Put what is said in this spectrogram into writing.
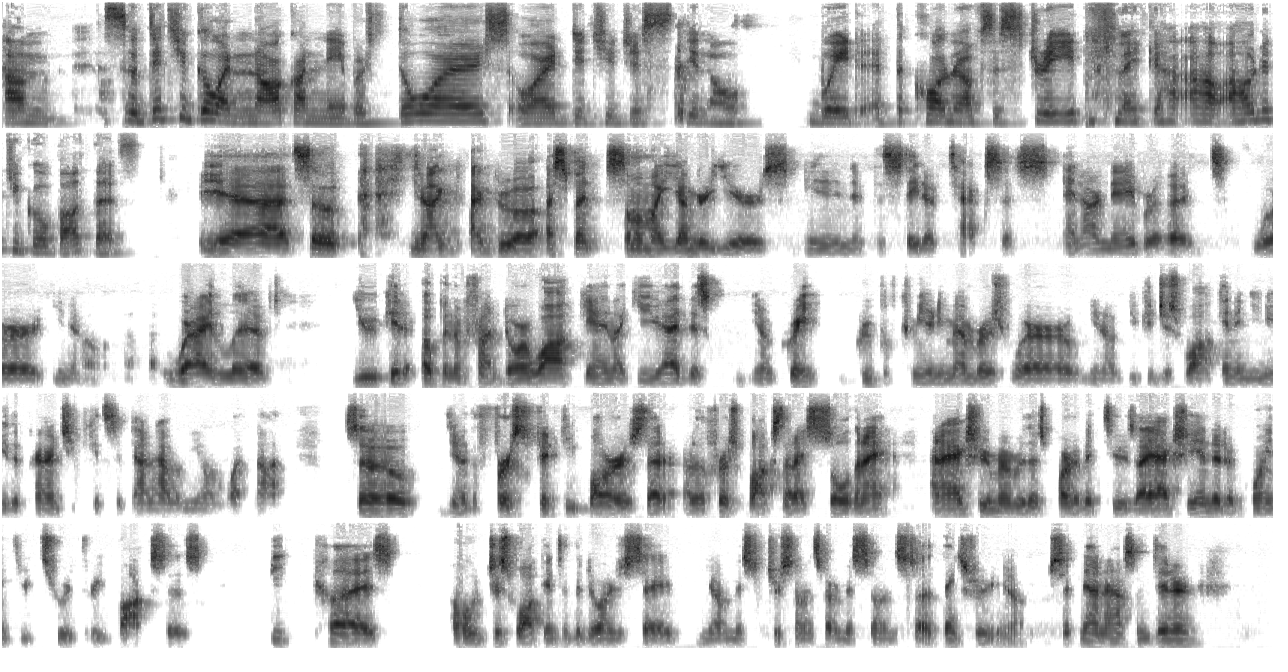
Um, so, did you go and knock on neighbors' doors, or did you just, you know, wait at the corner of the street? like, how, how did you go about this? Yeah, so you know, I, I grew up. I spent some of my younger years in the state of Texas, and our neighborhoods were, you know, where I lived. You could open the front door, walk in, like you had this, you know, great group of community members where you know you could just walk in and you knew the parents. You could sit down, have a meal, and whatnot. So you know, the first 50 bars that are the first box that I sold, and I and I actually remember this part of it too. Is I actually ended up going through two or three boxes because I would just walk into the door and just say, you know, Mr. So and so or Miss So and so, thanks for you know sitting down and have some dinner.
